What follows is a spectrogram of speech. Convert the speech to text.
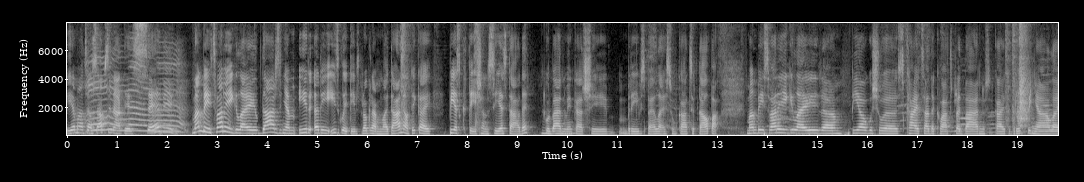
iemācās apzināties sevi. Man bija svarīgi, lai dārziņam ir arī izglītības programma, lai tā nav tikai pieskatīšanas iestāde, kur bērni vienkārši brīvi spēlēs un kāds ir telpā. Man bija svarīgi, lai ir um, pieaugušo skaits adekvāts pret bērnu skaitu grupiņā, lai,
